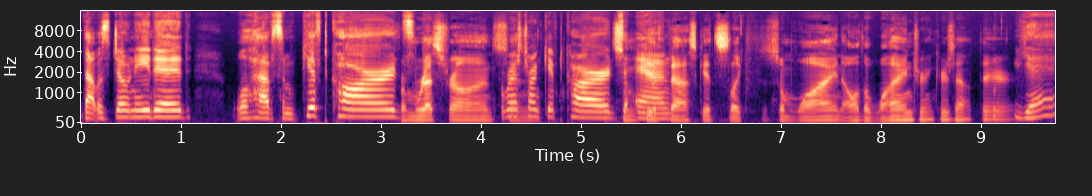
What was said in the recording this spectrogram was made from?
that was donated. We'll have some gift cards, From restaurants, restaurant gift cards, some gift baskets, like some wine. All the wine drinkers out there, yeah.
